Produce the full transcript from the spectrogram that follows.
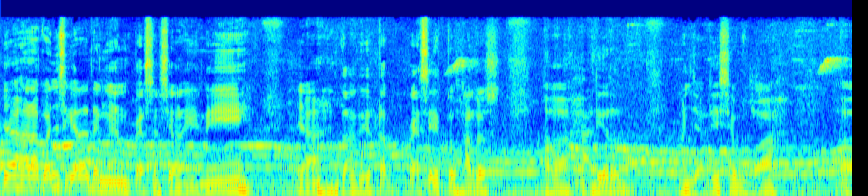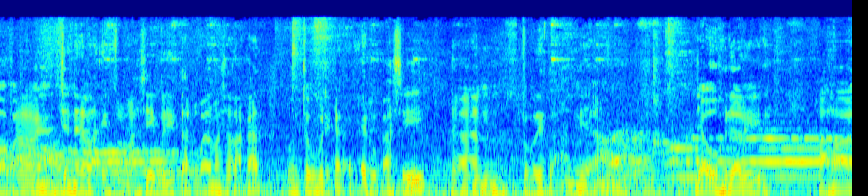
Ya harapannya sekali dengan pers nasional ini ya tetap pers itu harus uh, hadir menjadi sebuah uh, apa namanya jendela informasi berita kepada masyarakat untuk memberikan edukasi dan pemberitaan yang jauh dari hal-hal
